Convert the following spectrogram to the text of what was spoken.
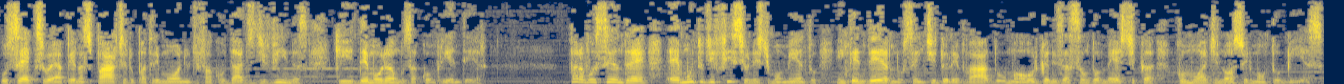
O sexo é apenas parte do patrimônio de faculdades divinas que demoramos a compreender. Para você, André, é muito difícil neste momento entender, no sentido elevado, uma organização doméstica como a de nosso irmão Tobias.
